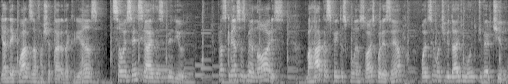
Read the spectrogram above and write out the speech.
e adequados à faixa etária da criança são essenciais nesse período. Para as crianças menores, barracas feitas com lençóis, por exemplo, pode ser uma atividade muito divertida.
